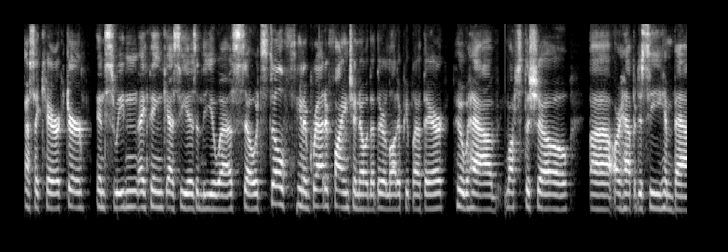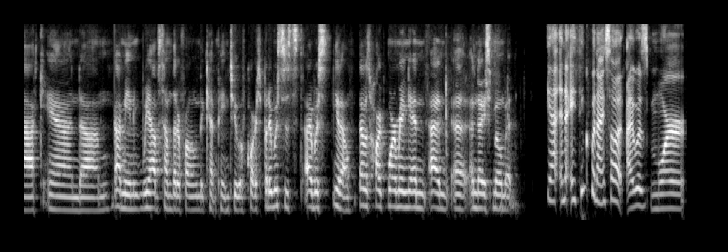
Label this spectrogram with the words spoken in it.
as a character in Sweden, I think, as he is in the U.S. So it's still you know gratifying to know that there are a lot of people out there who have watched the show, uh, are happy to see him back. And um, I mean, we have some that are following the campaign too, of course. But it was just, I was, you know, that was heartwarming and, and uh, a nice moment. Yeah, and I think when I saw it, I was more.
